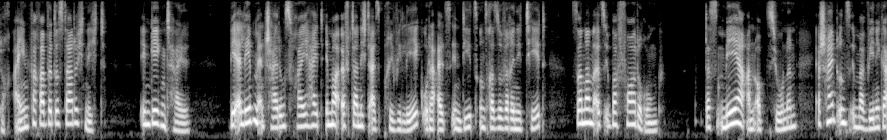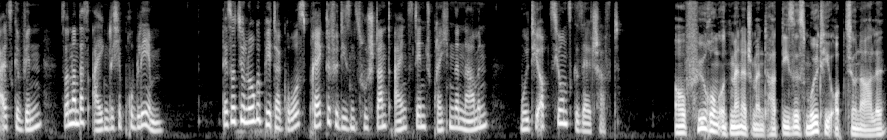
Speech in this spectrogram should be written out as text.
Doch einfacher wird es dadurch nicht. Im Gegenteil. Wir erleben Entscheidungsfreiheit immer öfter nicht als Privileg oder als Indiz unserer Souveränität, sondern als Überforderung. Das Mehr an Optionen erscheint uns immer weniger als Gewinn, sondern das eigentliche Problem. Der Soziologe Peter Groß prägte für diesen Zustand einst den sprechenden Namen Multi-Optionsgesellschaft. Auf Führung und Management hat dieses Multi-Optionale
